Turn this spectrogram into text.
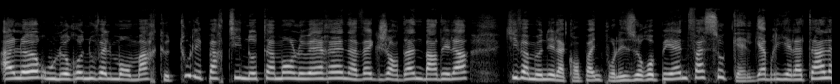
À l'heure où le renouvellement marque tous les partis, notamment le RN avec Jordan Bardella, qui va mener la campagne pour les européennes, face auquel Gabriel Attal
